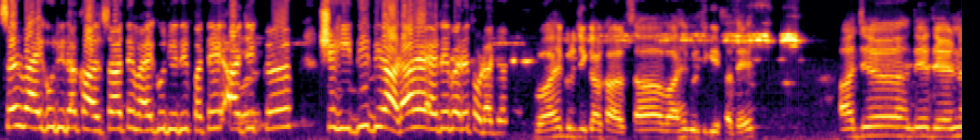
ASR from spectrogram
ਸਰ, ਵਾਹਿਗੁਰੂ ਜੀ ਦਾ ਖਾਲਸਾ ਤੇ ਵਾਹਿਗੁਰੂ ਜੀ ਦੀ ਫਤਿਹ। ਅੱਜ ਇੱਕ ਸ਼ਹੀਦੀ ਦਿਹਾੜਾ ਹੈ, ਇਹਦੇ ਬਾਰੇ ਥੋੜਾ ਜਿਹਾ ਵਾਹਿਗੁਰੂ ਜੀ ਕਾ ਖਾਲਸਾ ਵਾਹਿਗੁਰੂ ਜੀ ਕੀ ਫਤਿਹ। ਅੱਜ ਦੇ ਦਿਨ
